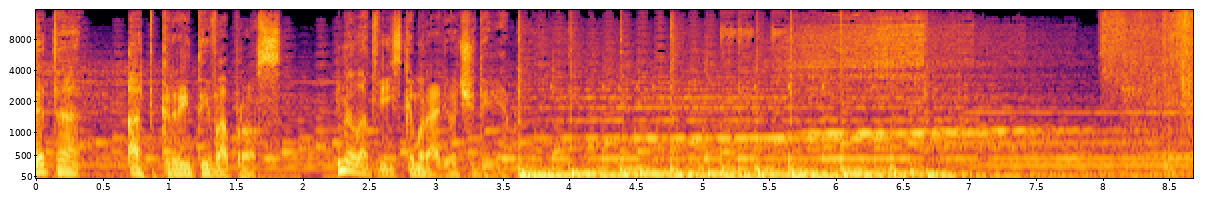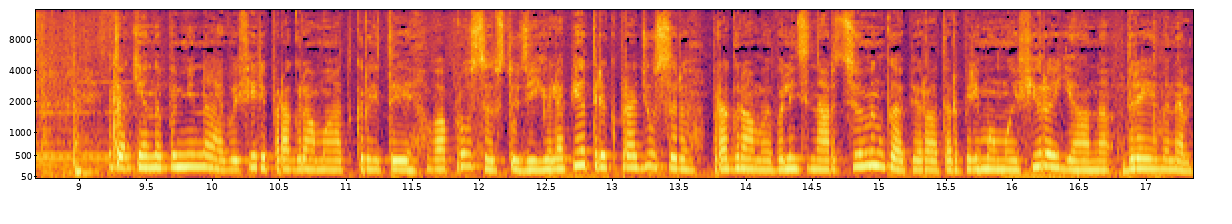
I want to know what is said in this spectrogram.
Это «Открытый вопрос» на Латвийском радио 4. Итак, я напоминаю, в эфире программа «Открытые вопросы» в студии Юля Петрик, продюсер программы Валентина Артеменко, оператор прямого эфира Яна Дреймена.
